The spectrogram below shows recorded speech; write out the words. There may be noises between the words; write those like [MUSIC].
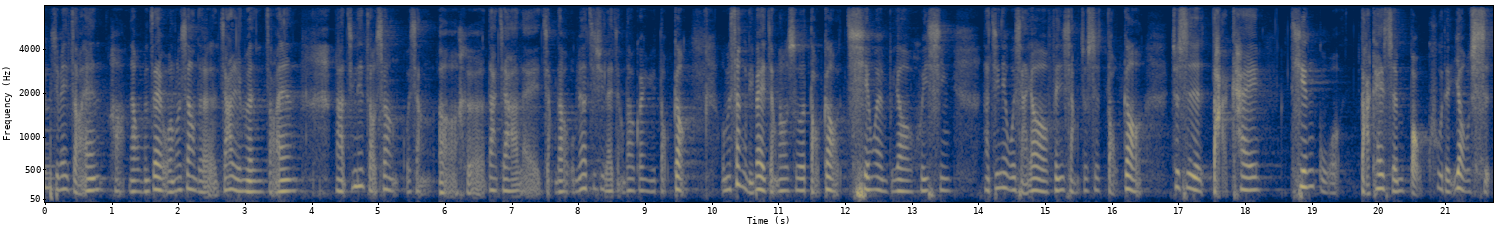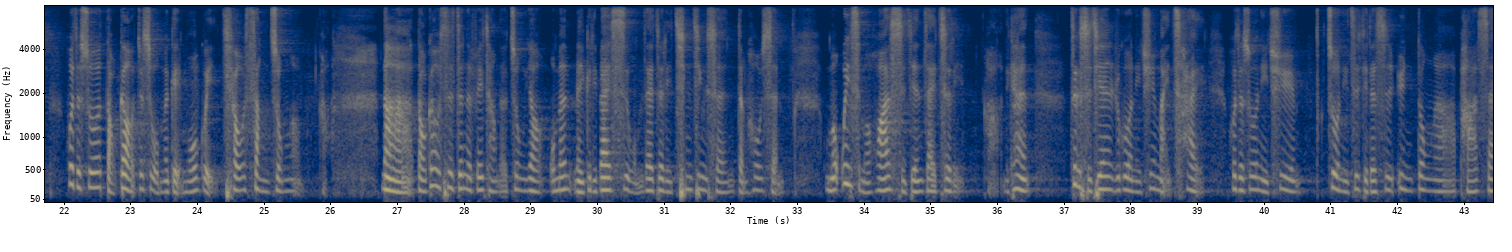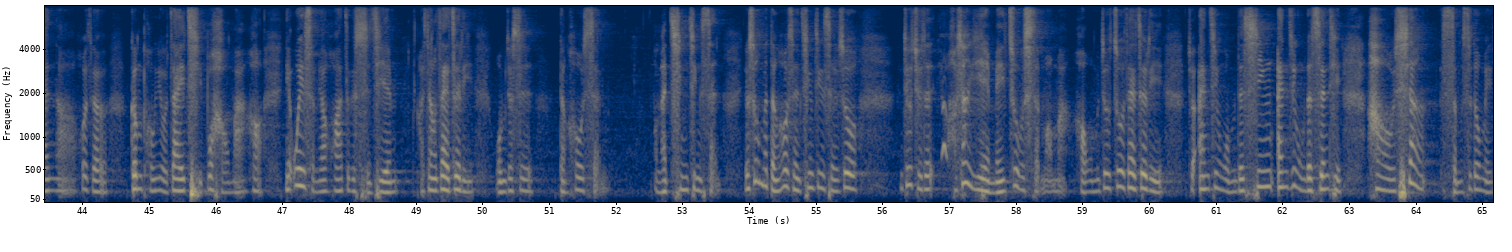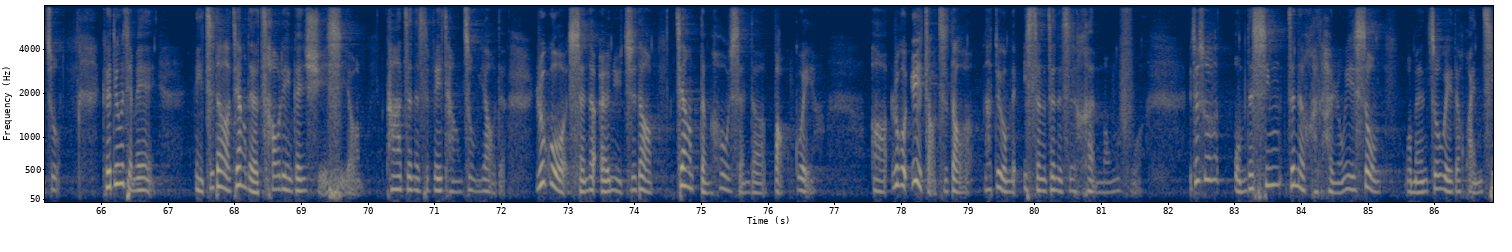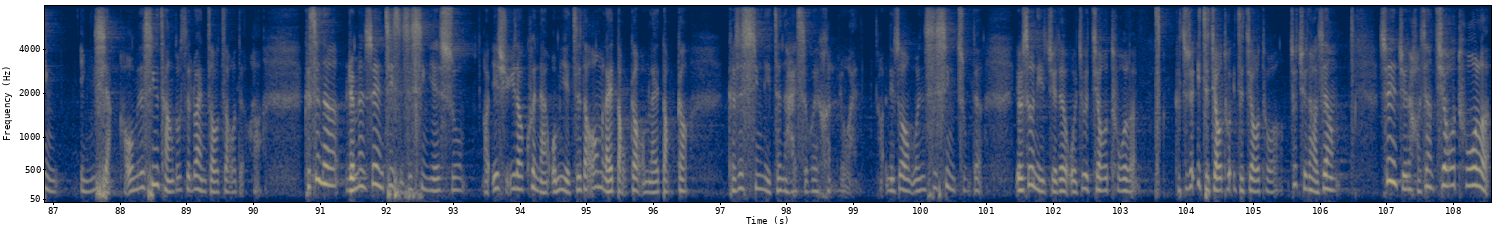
弟兄姐妹早安，好，那我们在网络上的家人们早安。那今天早上，我想呃和大家来讲到，我们要继续来讲到关于祷告。我们上个礼拜讲到说，祷告千万不要灰心。那今天我想要分享，就是祷告就是打开天国、打开神宝库的钥匙，或者说祷告就是我们给魔鬼敲丧钟啊。好。那祷告是真的非常的重要。我们每个礼拜四，我们在这里亲近神、等候神。我们为什么花时间在这里？好，你看这个时间，如果你去买菜，或者说你去做你自己的事，运动啊、爬山啊，或者跟朋友在一起，不好吗？哈，你为什么要花这个时间？好像在这里，我们就是等候神，我们亲近神。有时候我们等候神、亲近神的时候，你就觉得好像也没做什么嘛，好，我们就坐在这里，就安静我们的心，安静我们的身体，好像什么事都没做。可是弟兄姐妹，你知道这样的操练跟学习哦，它真的是非常重要的。如果神的儿女知道这样等候神的宝贵啊，啊，如果越早知道啊，那对我们的一生真的是很蒙福。也就是说，我们的心真的很很容易受。我们周围的环境影响，好，我们的心肠都是乱糟糟的，哈。可是呢，人们虽然即使是信耶稣，啊，也许遇到困难，我们也知道，哦，我们来祷告，我们来祷告。可是心里真的还是会很乱。好，你说我们是信主的，有时候你觉得我就交托了，可是就一直交托，一直交托，就觉得好像，虽然觉得好像交托了，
